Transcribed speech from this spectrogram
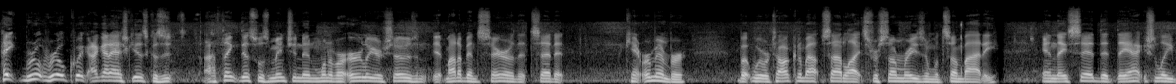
Hey, real real quick, I got to ask you this because I think this was mentioned in one of our earlier shows, and it might have been Sarah that said it. I can't remember, but we were talking about satellites for some reason with somebody, and they said that they actually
